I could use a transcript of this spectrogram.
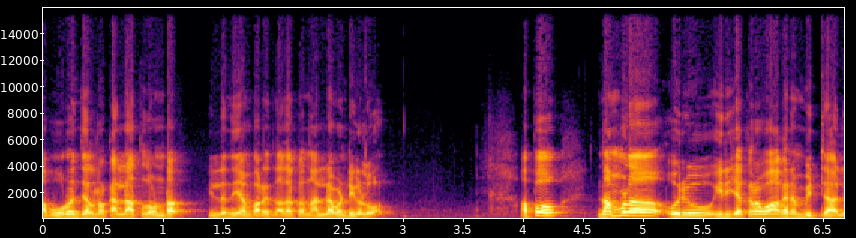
അപൂർവം ചിലർക്കല്ലാത്തതുണ്ട്. ഇല്ലെന്ന് ഞാൻ പറയുന്നത് അതൊക്കെ നല്ല വണ്ടികളുമാണ് അപ്പോൾ നമ്മൾ ഒരു ഇരുചക്ര വാഹനം വിറ്റാൽ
